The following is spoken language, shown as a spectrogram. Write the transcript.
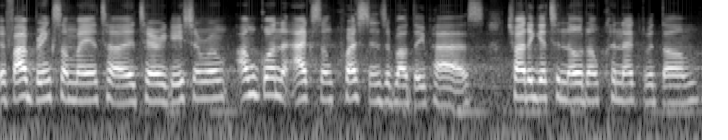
If I bring somebody into an interrogation room, I'm going to ask them questions about their past, try to get to know them, connect with them,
